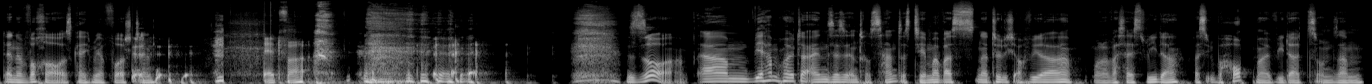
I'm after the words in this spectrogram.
deine Woche aus, kann ich mir vorstellen. Etwa. So, ähm, wir haben heute ein sehr, sehr interessantes Thema, was natürlich auch wieder, oder was heißt wieder, was überhaupt mal wieder zu unserem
